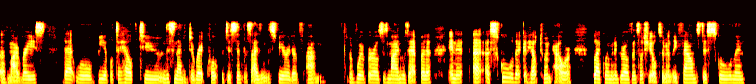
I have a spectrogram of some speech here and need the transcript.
of my race that will be able to help to." And this is not a direct quote, but just synthesizing the spirit of um, of where Burroughs's mind was at, but a, in a, a school that could help to empower Black women and girls. And so she ultimately founds this school in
